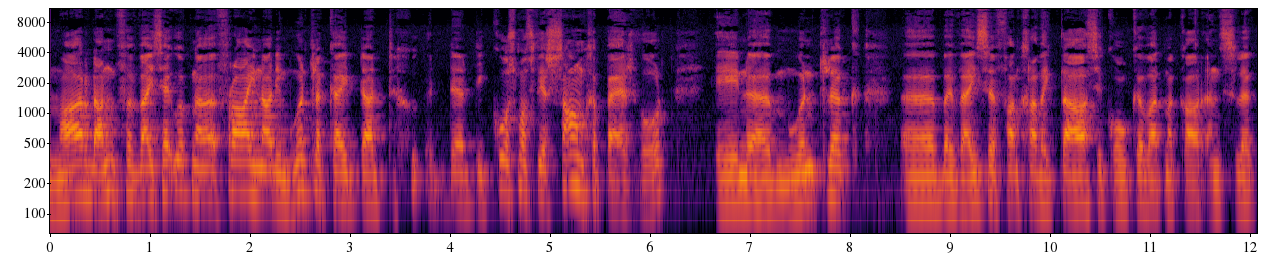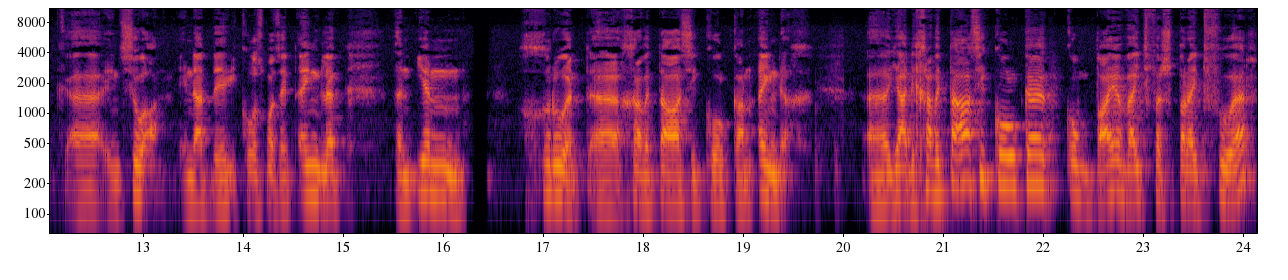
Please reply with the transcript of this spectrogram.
maar dan verwys hy ook na 'n vraag na die moontlikheid dat dat die kosmos weer saamgepers word en uh, moontlik uh, by wyse van gravitasiekolke wat mekaar insluk uh, en so aan en dat die kosmos uiteindelik in een groot uh, gravitasiekolk kan eindig. Uh ja, die gravitasiekolke kom baie wyd versprei voor.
